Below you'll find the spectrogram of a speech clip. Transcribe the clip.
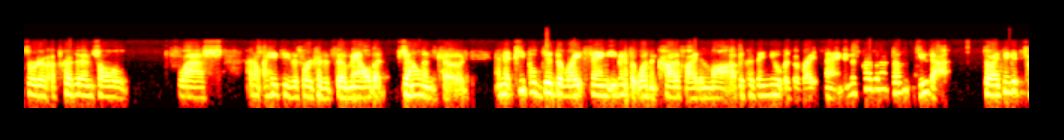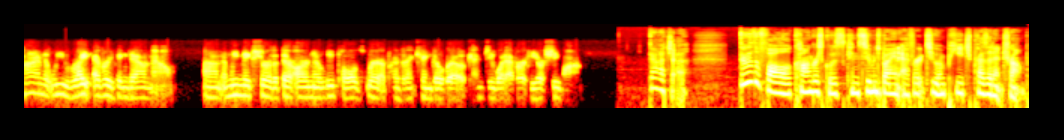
sort of a presidential slash I don't I hate to use this word because it's so male, but gentleman's code and that people did the right thing even if it wasn't codified in law because they knew it was the right thing. And this president doesn't do that. So I think it's time that we write everything down now. Um, and we make sure that there are no loopholes where a president can go rogue and do whatever he or she wants. Gotcha. Through the fall, Congress was consumed by an effort to impeach President Trump.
